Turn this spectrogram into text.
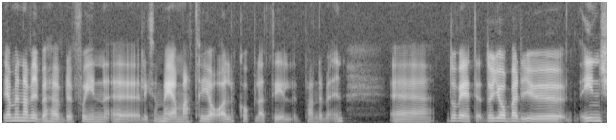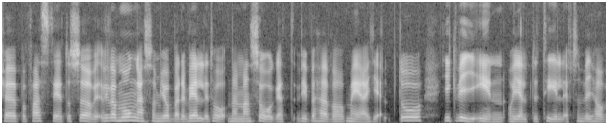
ja, men när vi behövde få in eh, liksom mer material kopplat till pandemin, Eh, då vet jag, då jobbade ju inköp och fastighet och service. Vi var många som jobbade väldigt hårt, men man såg att vi behöver mer hjälp. Då gick vi in och hjälpte till eftersom vi har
